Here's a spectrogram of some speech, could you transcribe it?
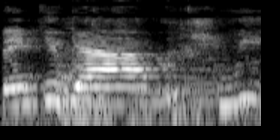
Thank you, Gab.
